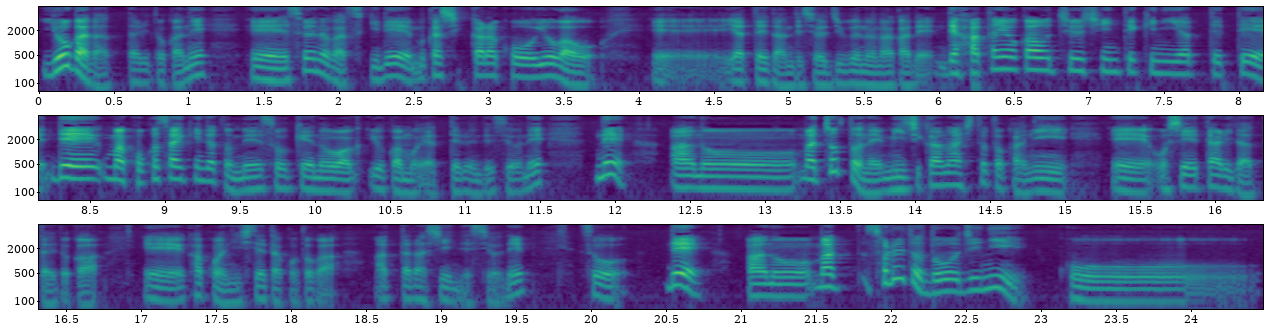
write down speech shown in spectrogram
ヨガだったりとかね、えー、そういうのが好きで、昔からこうヨガを、えー、やってたんですよ、自分の中で。で、ハタヨガを中心的にやってて、で、まあ、ここ最近だと瞑想系のヨガもやってるんですよね。で、あのー、まあ、ちょっとね、身近な人とかに、え教えたりだったりとか、え過去にしてたことがあったらしいんですよね。そう。で、あのまあ、それと同時に、こう、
